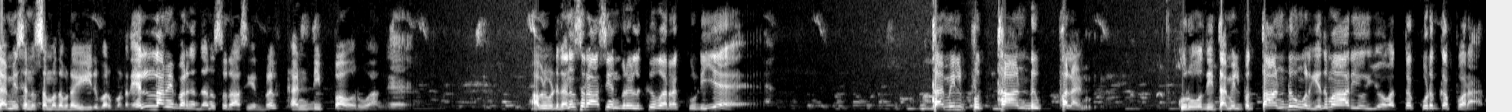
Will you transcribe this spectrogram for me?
கமிஷன் சம்பந்தப்பட்ட ஈடுபாடு பண்றது எல்லாமே பாருங்க தனுசு ராசி என்பவர்கள் கண்டிப்பா வருவாங்க. அப்படிப்பட்ட தனுசு ராசி என்பவர்களுக்கு வரக்கூடிய தமிழ் புத்தாண்டு பலன். குரோதி தமிழ் புத்தாண்டு உங்களுக்கு எது மாதிரி ஒரு யோகத்தை கொடுக்க போறார்?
